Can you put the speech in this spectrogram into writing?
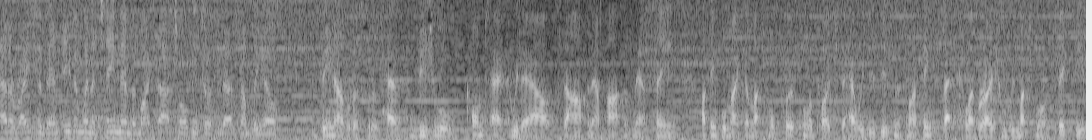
at a race event, even when a team member might start talking to us about something else being able to sort of have visual contact with our staff and our partners and our team, I think will make a much more personal approach to how we do business and I think that collaboration will be much more effective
